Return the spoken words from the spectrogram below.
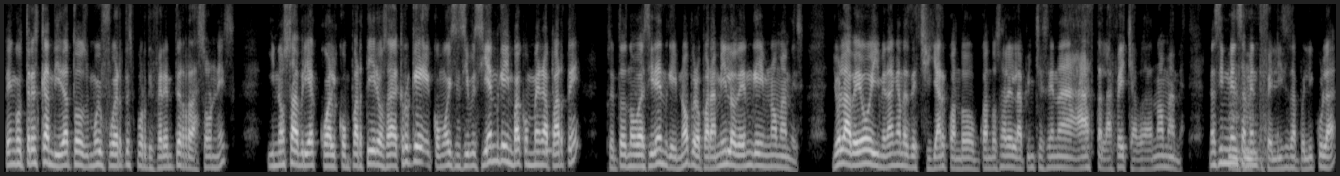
Tengo tres candidatos muy fuertes por diferentes razones y no sabría cuál compartir. O sea, creo que, como dicen, si, si Endgame va a comer aparte, pues entonces no voy a decir Endgame, ¿no? Pero para mí lo de Endgame, no mames. Yo la veo y me dan ganas de chillar cuando, cuando sale la pinche escena hasta la fecha, o sea, no mames. Me hace inmensamente feliz esa película.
